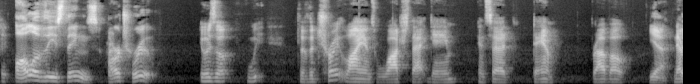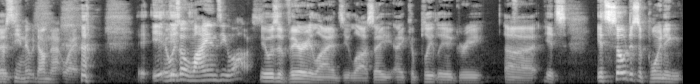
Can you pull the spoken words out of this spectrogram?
It- All of these things are true. It was a we, the Detroit Lions watched that game and said, "Damn, bravo! Yeah, Never seen it done that way." it, It was a Lionsy loss. It was a very Lionsy loss. I, I completely agree. Uh, it's it's so disappointing.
